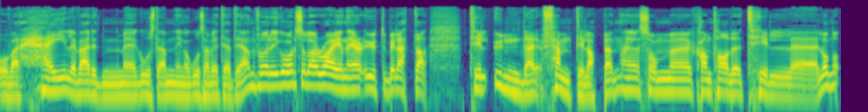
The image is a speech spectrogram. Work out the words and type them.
over hele verden med god stemning og god samvittighet igjen, for i går så la Ryanair ut billetter til under 50-lappen, eh, som eh, kan ta det til eh, London.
